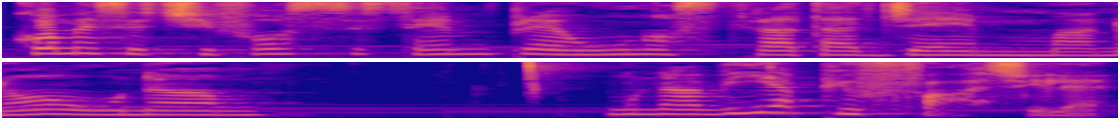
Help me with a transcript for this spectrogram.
Come se ci fosse sempre uno stratagemma, no? Una, una via più facile.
